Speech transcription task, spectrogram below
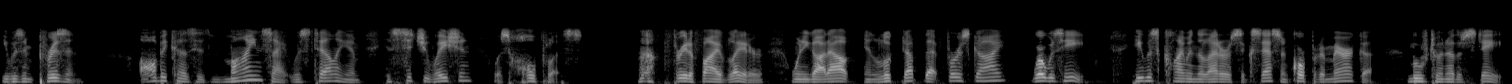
he was in prison. All because his mindset was telling him his situation was hopeless. Three to five later, when he got out and looked up that first guy, where was he? He was climbing the ladder of success in corporate America, moved to another state,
